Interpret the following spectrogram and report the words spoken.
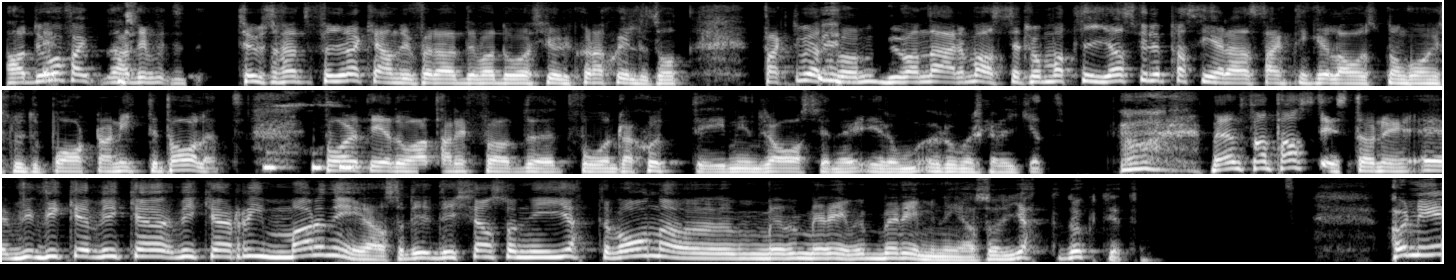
Ja, du har faktiskt, ja, 1054 kan du för att det var då kyrkorna skildes åt. Faktum är att du var närmast. Jag tror Mattias ville placera Sankt Nikolaus någon gång i slutet på 1890-talet. Svaret är då att han är född 270 i mindre Asien i rom romerska riket. Men fantastiskt hörni. Eh, vilka, vilka, vilka rimmar ni är alltså. Det, det känns som ni är jättevana med, med, med rimning. Alltså. Jätteduktigt. Hörni,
